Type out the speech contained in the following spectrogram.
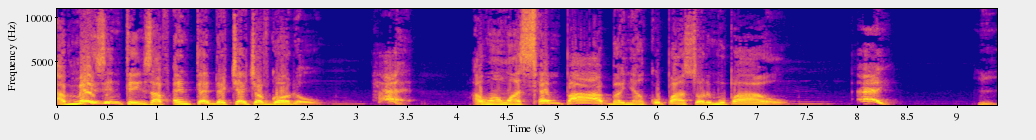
Amazing things have entered the church of God. Oh, hey. awanwasɛm paa ba nyankopɔn asɔre mu paa o hey. hmm.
